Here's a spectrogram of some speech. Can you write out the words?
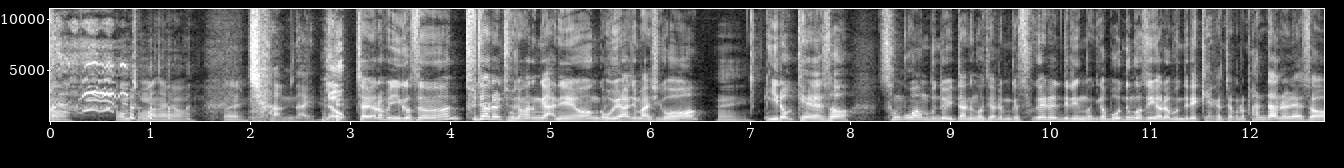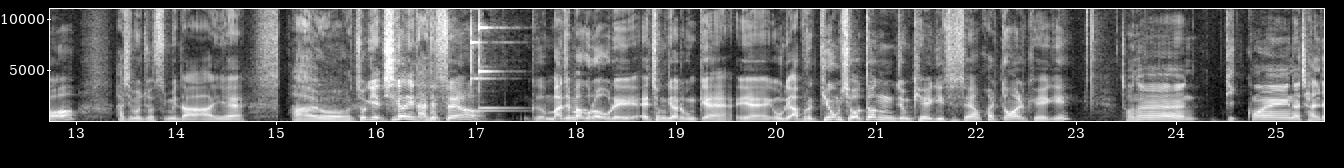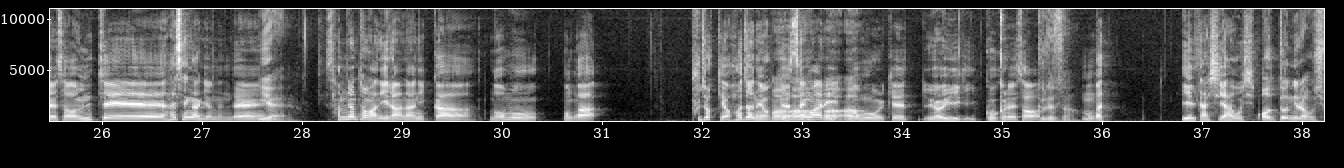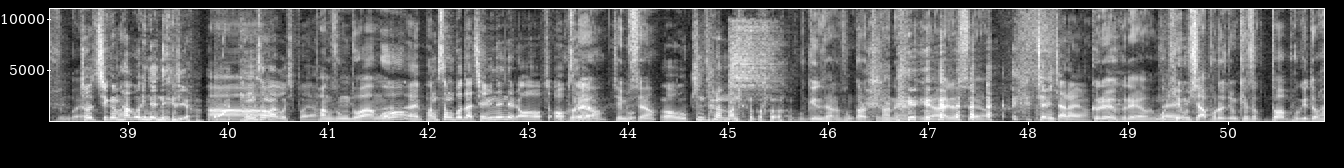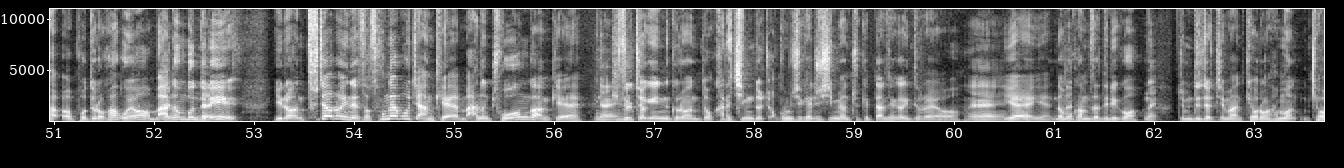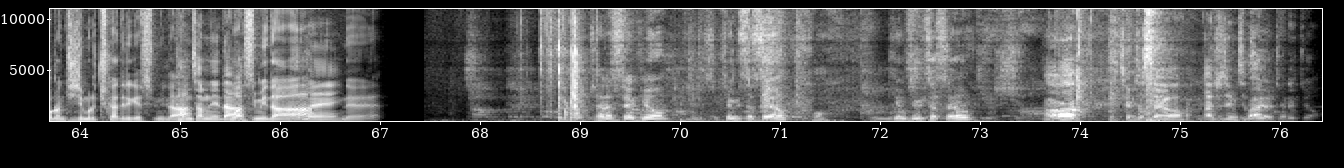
엄청 많아요. 네. 참나. 자 여러분 이것은 투자를 조정하는 게 아니에요. 그러니까 오해하지 마시고 네. 이렇게 해서 성공한 분도 있다는 것을 여러분께 소개를 드리는 거니까 모든 것은 여러분들이 객관적으로 판단을 해서 하시면 좋습니다. 예. 아유, 저기 시간이 다 됐어요. 그 마지막으로 우리 애청자 여러분께 예, 우리 앞으로 기욤 씨 어떤 좀 계획이 있으세요? 활동할 계획이? 저는 비트코인을 잘 돼서 은퇴할 생각이었는데 예. 3년 동안 일 안 하니까 너무 뭔가 부족해요. 허전해요. 그 어, 어, 생활이 어, 어. 너무 이렇게 여유 있고 그래서 그래서 뭔가 일 다시 하고 싶. 어떤 일 하고 싶은 거예요? 저 지금 하고 있는 일이요. 아, 방송하고 싶어요. 방송도 하고 네, 방송보다 재밌는 일 없, 어, 없어요. 그래요? 재밌어요? 우, 어, 웃긴 사람 만나고 웃기는 사람 손가락질 하네. 예, 알겠어요. 재밌잖아요. 그래요, 그래요. 뭐 네. 기욤 씨 앞으로 좀 계속 더 보기도 하, 어, 보도록 하고요. 많은 분들이 이런 투자로 인해서 손해 보지 않게 많은 조언과 함께 네. 기술적인 그런 또 가르침도 조금씩 해주시면 좋겠다는 생각이 들어요. 네. 예, 예. 너무 감사드리고 네. 좀 늦었지만 결혼 한번 결혼 지심으로 축하드리겠습니다. 감사합니다. 고맙습니다. 네. 잘했어요, 기욤. 재밌었어요? 기욤 재밌었어요? 아 재밌었어요. 아주 재밌었어요. 말 잘했죠?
